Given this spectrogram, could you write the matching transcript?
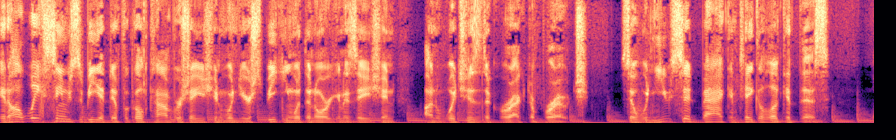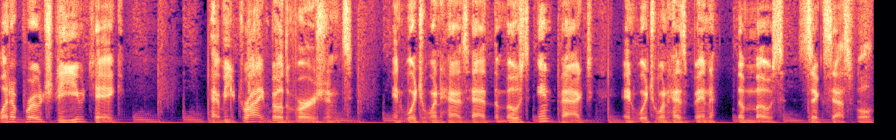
It always seems to be a difficult conversation when you're speaking with an organization on which is the correct approach. So when you sit back and take a look at this, what approach do you take? Have you tried both versions? And which one has had the most impact and which one has been the most successful?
